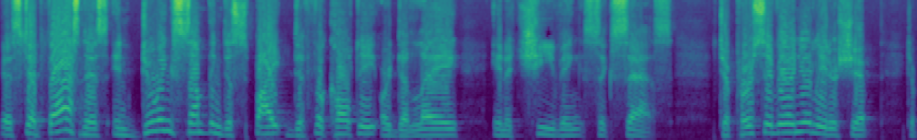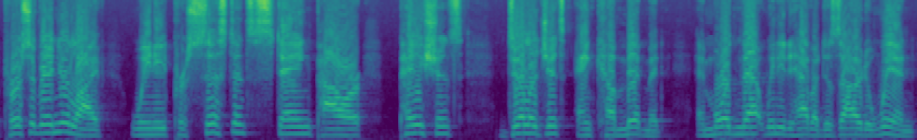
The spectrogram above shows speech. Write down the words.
as steadfastness in doing something despite difficulty or delay in achieving success. To persevere in your leadership, to persevere in your life, we need persistence, staying power, patience, diligence, and commitment. And more than that, we need to have a desire to win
